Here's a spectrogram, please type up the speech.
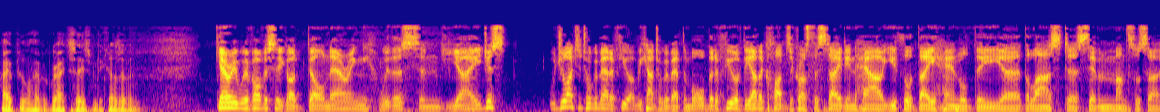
hopefully we'll have a great season because of it. Gary, we've obviously got Bell Balnarring with us and Yea. Just would you like to talk about a few? We can't talk about them all, but a few of the other clubs across the state in how you thought they handled the uh, the last uh, seven months or so.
